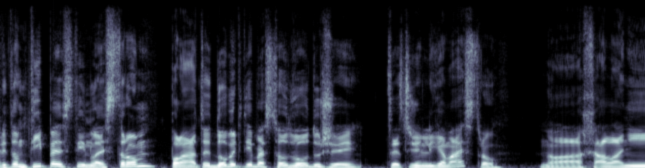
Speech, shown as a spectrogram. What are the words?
Pri tom type s tým Lestrom, podľa mňa to je dobrý typ z toho dôvodu, že cez týždeň Liga majstrov. No a chalani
